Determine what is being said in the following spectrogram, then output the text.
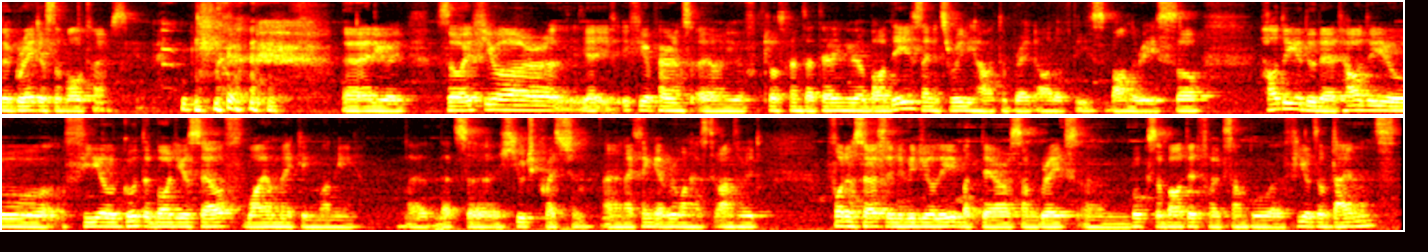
the greatest of all times. uh, anyway, so if you are, yeah, if, if your parents, uh, your close friends are telling you about these, then it's really hard to break out of these boundaries. So, how do you do that? How do you feel good about yourself while making money? Uh, that's a huge question, and I think everyone has to answer it for themselves individually, but there are some great um, books about it. For example, uh, Fields of Diamonds.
